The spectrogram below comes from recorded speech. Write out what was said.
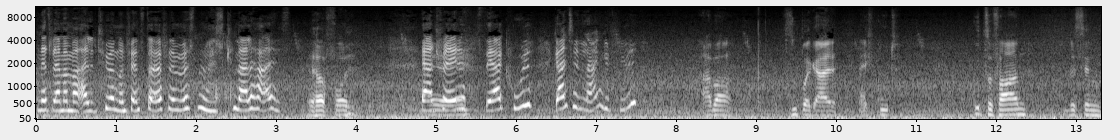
Und jetzt werden wir mal alle Türen und Fenster öffnen müssen, weil es knallheiß. Ja, voll. Ja. Trail, sehr cool. Ganz schön lang gefühlt. Aber super geil. Echt gut. Gut zu fahren. Ein bisschen,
